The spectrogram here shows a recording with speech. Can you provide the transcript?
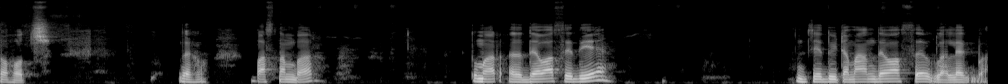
সহজ। দেখো, পাঁচ নাম্বার। তোমার দেওয়া আছে দিয়ে যে দুইটা মান দেওয়া আছে, ওগুলা লিখবা।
